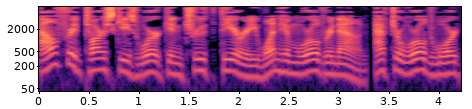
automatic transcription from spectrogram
Alfred Tarski's work in truth theory won him world renown. After World War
